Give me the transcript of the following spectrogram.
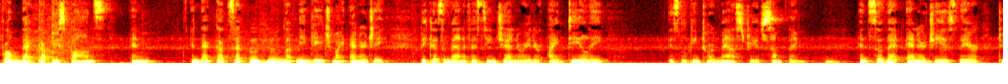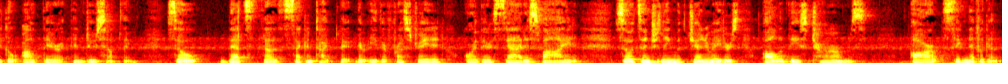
from that gut response and and that gut said, mm-hmm, let me engage my energy. Because a manifesting generator ideally is looking toward mastery of something. Mm. And so that energy is there to go out there and do something. So that's the second type. They're either frustrated or they're satisfied. So it's interesting with generators, all of these terms are significant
